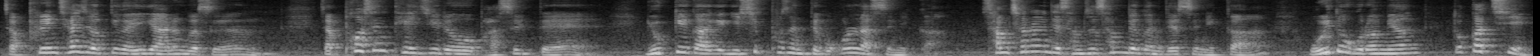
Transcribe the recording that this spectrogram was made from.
자, 프랜차이즈 업계가 얘기하는 것은 자 퍼센테이지로 봤을 때 6개 가격이 10%가 올랐으니까 3,000원인데 3,300원 됐으니까 우리도 그러면 똑같이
